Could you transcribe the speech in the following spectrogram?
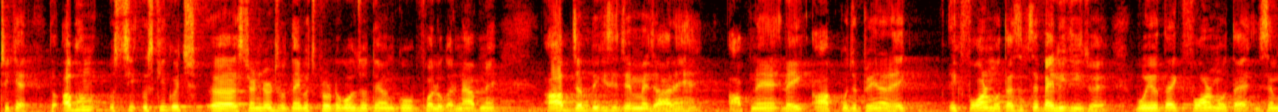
ठीक है? तो अब हम उस चीज़, उसकी कुछ स्टैंडर्ड्स होते हैं, कुछ प्रोटोकॉल्स होते हैं, उनको फॉलो करना है आपने। आप जब भी किसी जिम में जा रहे हैं, आपने लाइक आपको जो ट्रेनर है एक फॉर्म होता है, सबसे पहली चीज़ जो है, वो ये होता है, एक फॉर्म होता है, जिसे हम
